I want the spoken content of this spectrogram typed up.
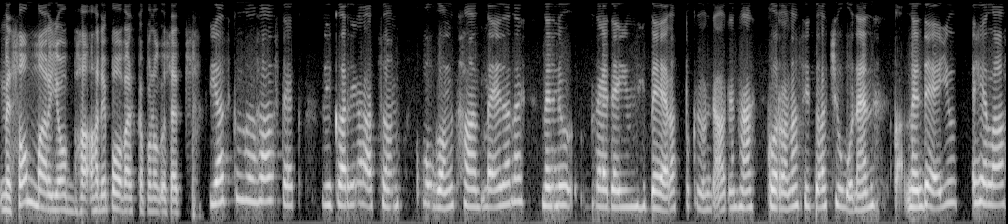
med sommarjobb, har det påverkat på något sätt? Jag skulle ha haft ett vikariat som skolgångshandledare men nu blev det inhiberat på grund av den här coronasituationen. Men det är ju, hela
